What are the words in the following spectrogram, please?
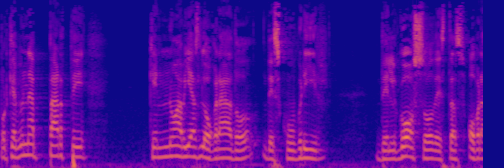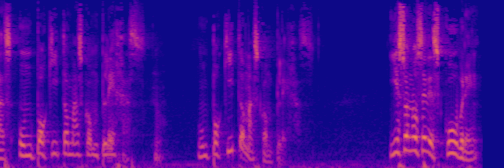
porque había una parte que no habías logrado descubrir del gozo de estas obras un poquito más complejas, un poquito más complejas. Y eso no se descubre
